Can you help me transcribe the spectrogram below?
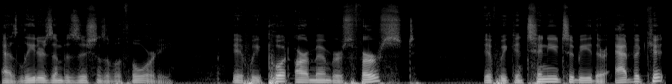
as leaders in positions of authority, if we put our members first, if we continue to be their advocate,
